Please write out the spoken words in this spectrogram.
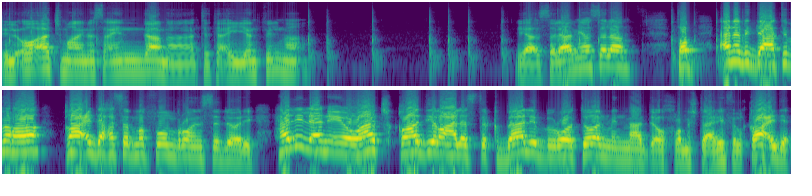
ال OH minus عندما تتأين في الماء. يا سلام يا سلام. طب أنا بدي أعتبرها قاعدة حسب مفهوم برونستدلوري هل الانيواتش قادرة على استقبال بروتون من مادة أخرى؟ مش تعريف القاعدة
